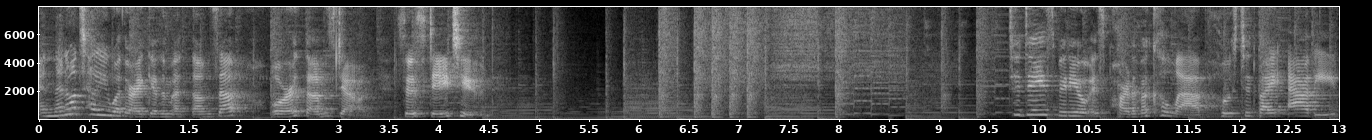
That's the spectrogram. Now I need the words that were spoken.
and then I'll tell you whether I give them a thumbs up or a thumbs down. So stay tuned. Today's video is part of a collab hosted by Abby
